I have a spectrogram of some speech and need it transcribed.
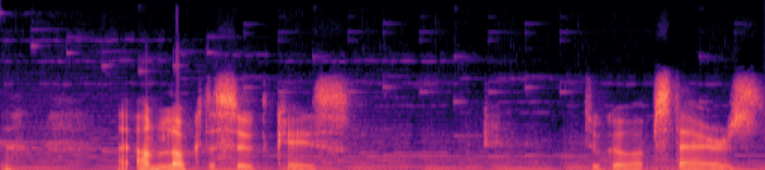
I unlocked the suitcase to go upstairs.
